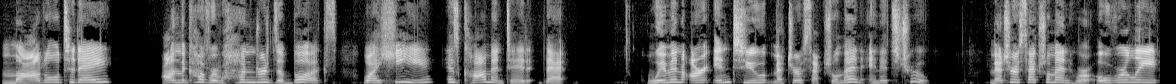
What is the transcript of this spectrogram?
model today, on the cover of hundreds of books, why he has commented that women aren't into metrosexual men. And it's true. Metrosexual men who are overly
